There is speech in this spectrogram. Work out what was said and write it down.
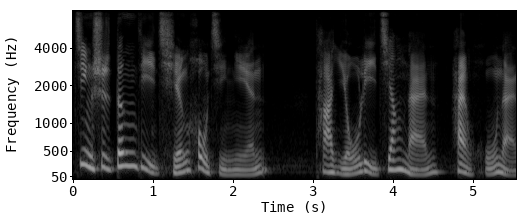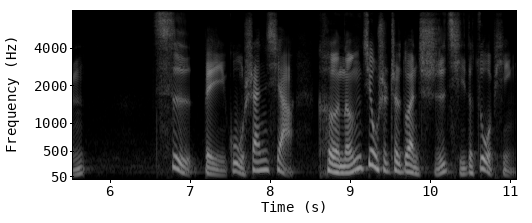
进士登第前后几年，他游历江南和湖南。次北固山下。可能就是这段时期的作品。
